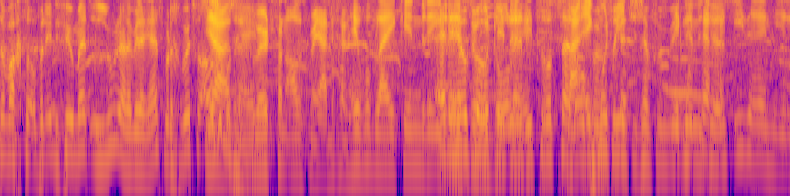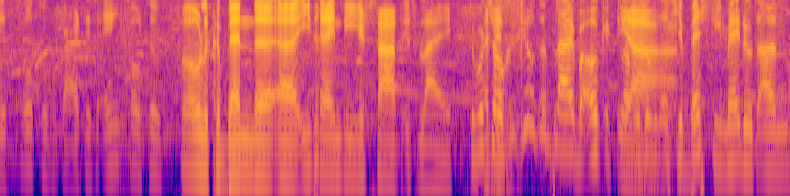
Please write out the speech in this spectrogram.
te wachten op een interview met Luna, de winnares. Maar er gebeurt van alles Ja, om ons er heen. gebeurt van alles. Maar ja, er zijn heel veel blije kinderen. En heel veel kinderen die trots zijn Nou, op ik hun moet vriendjes en Ik moet familiennetjes. zeggen, iedereen hier is trots op elkaar. Het is één grote vrolijke bende. Eh, iedereen die hier staat is blij. Er wordt Het zo is- gegild en blij, maar ook ik klap Ja. alsof het als je bestie meedoet aan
